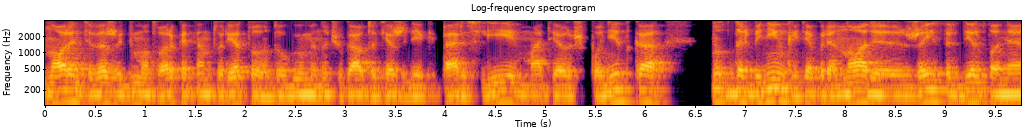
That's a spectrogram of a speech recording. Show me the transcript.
norint įvesti žaidimo tvarką, ten turėtų daugiau minučių gauti tokie žaidėjai kaip Peres Ly, Matė Šponitka, nu, darbininkai, tie, kurie nori žaisti ir dirbti, o ne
